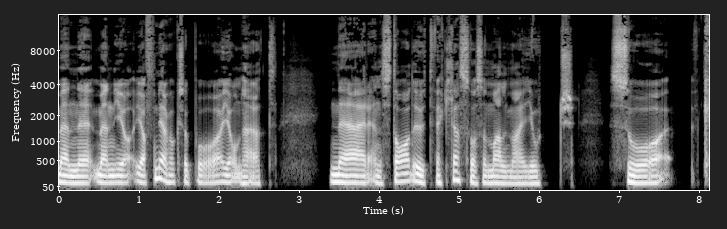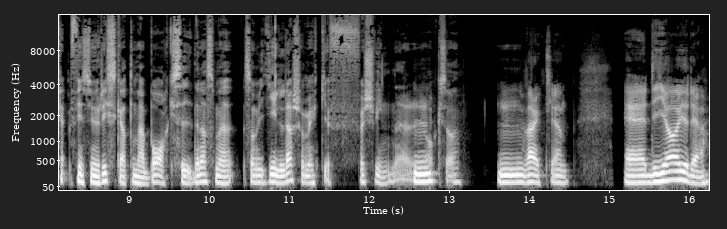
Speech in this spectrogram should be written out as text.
Men, eh, men jag, jag funderar också på, John, här att när en stad utvecklas så som Malmö har gjort så finns ju en risk att de här baksidorna som, är, som vi gillar så mycket försvinner Mm. också. Mm, verkligen. Eh, det gör ju det.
